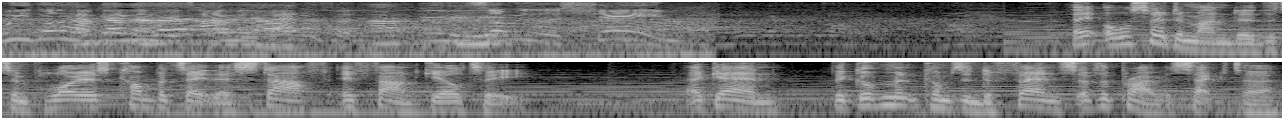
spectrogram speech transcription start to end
we don't have any retirement benefit. So it's a shame. They also demanded that employers compensate their staff if found guilty. Again, the government comes in defence of the private sector.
